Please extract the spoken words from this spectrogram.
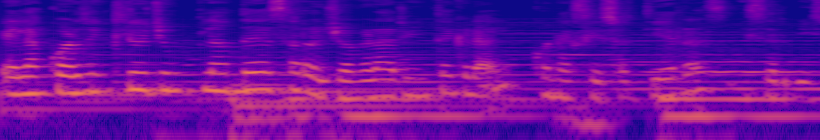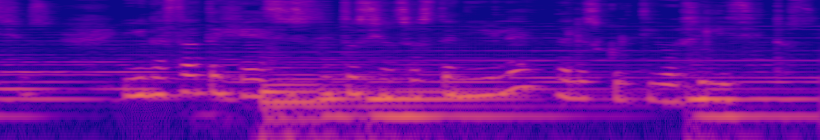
el acuerdo incluye un plan de desarrollo agrario integral con acceso a tierras y servicios y una estrategia de sustitución sostenible de los cultivos ilícitos.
